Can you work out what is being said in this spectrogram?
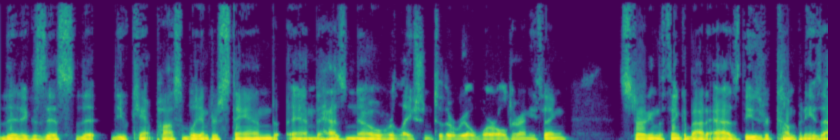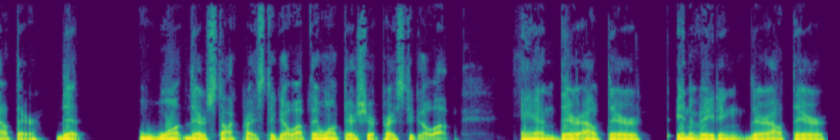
that exists that you can't possibly understand and has no relation to the real world or anything. Starting to think about it as these are companies out there that want their stock price to go up. They want their share price to go up. And they're out there innovating. They're out there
